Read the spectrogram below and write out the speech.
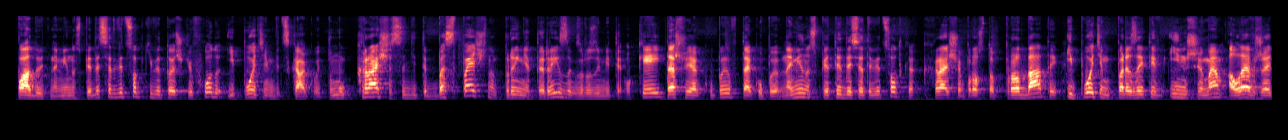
падають на мінус 50% від точки входу і потім відскакують. Тому краще сидіти безпечно, прийняти ризик, зрозуміти окей, те, що я купив, те купив. На мінус 50% краще просто продати і потім перезайти в інший мем, але вже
